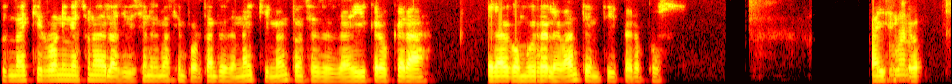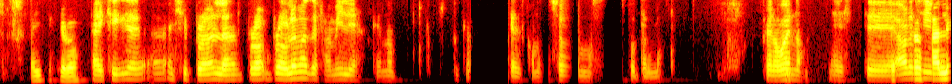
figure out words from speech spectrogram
pues Nike Running es una de las divisiones más importantes de Nike, ¿no? Entonces desde ahí creo que era, era algo muy relevante en ti, pero pues ahí se Bueno. quedó. Ahí se quedó. Ahí sigue, ahí sí, problemas de familia, que no que desconocemos totalmente. Pero bueno, este, ahora sí. sale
